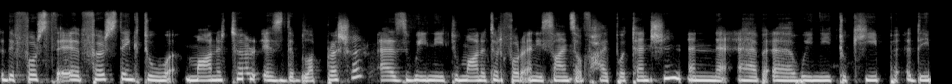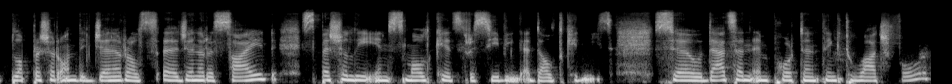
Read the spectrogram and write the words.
the first, uh, first thing to monitor is the blood pressure, as we need to monitor for any signs of hypotension, and uh, uh, we need to keep the blood pressure on the general uh, generous side, especially in small kids receiving adult kidneys. So that's an important thing to watch for,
